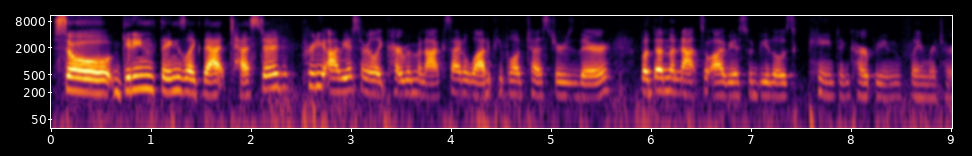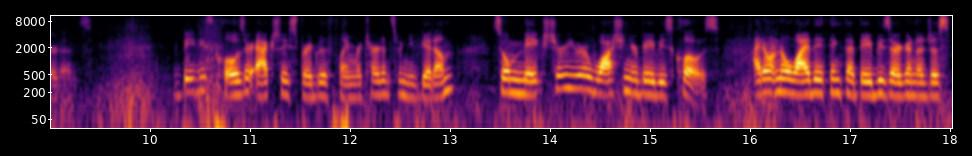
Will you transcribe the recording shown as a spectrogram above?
So getting things like that tested, pretty obvious are like carbon monoxide. A lot of people have testers there, but then the not so obvious would be those paint and carpeting flame retardants baby's clothes are actually sprayed with flame retardants when you get them. So make sure you're washing your baby's clothes. I don't know why they think that babies are going to just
